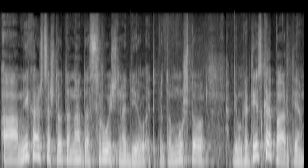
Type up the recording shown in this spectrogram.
А мне кажется, что это надо срочно делать, потому что демократическая партия,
